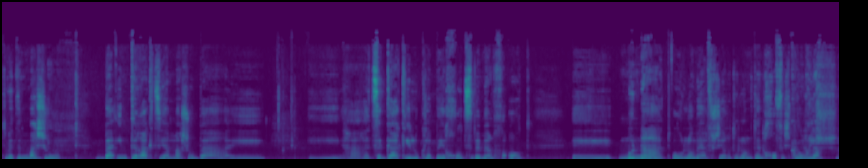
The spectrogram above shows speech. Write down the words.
זאת אומרת, זה משהו באינטראקציה, משהו בהצגה אה, כאילו כלפי חוץ במרכאות, אה, מונעת או לא מאפשרת או לא נותן חופש פעולה. חושב,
